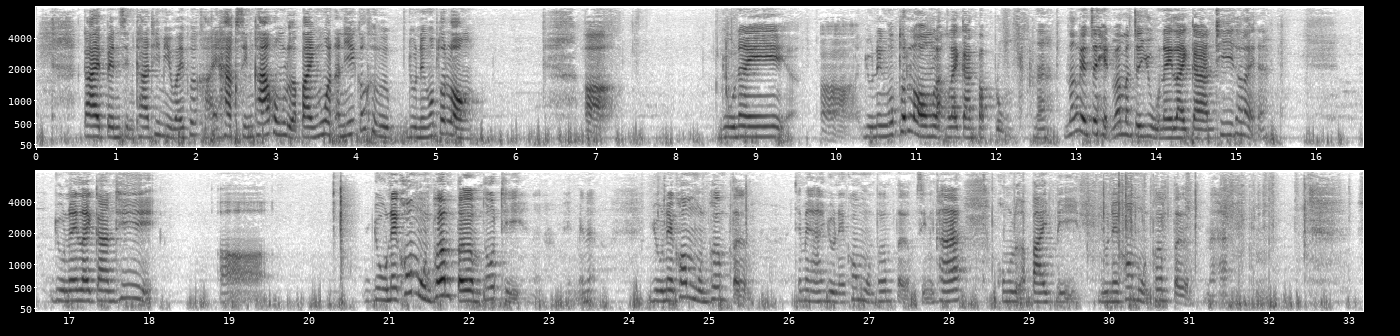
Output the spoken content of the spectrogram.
กลายเป็นสินค้าที่มีไว้เพื่อขายหักสินค้าคงเหลือไปงวด อันนี้ก็คืออยู่ในงบทดลองออยู่ในอยู่ในงบทดลองหลังรายการปรับปรุงนะ นักเรียนจะเห็นว่ามันจะอยู่ในรายการที่เท่าไหร่นะ อยู่ในรายการที่อ่อยู่ในข้อมูลเพิ่มเติมโทษที อยู่ในข้อมูลเพิ่มเติมใช่ไหมคะอยู่ในข้อมูลเพิ่มเติม สินค้าคงเหลือปลายปี อยู่ในข้อมูลเพิ่มเติมนะคะ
